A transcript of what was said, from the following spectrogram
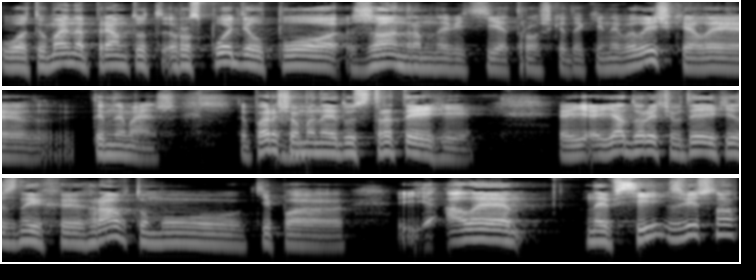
От, У мене прям тут розподіл по жанрам навіть є трошки такий невеличкий, але тим не менш. Тепер, що в мене йдуть стратегії. Я, до речі, в деякі з них грав, тому, типа, але не всі, звісно,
